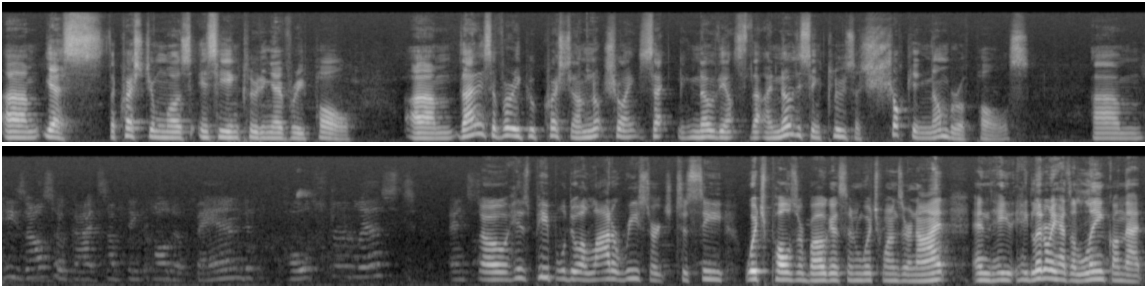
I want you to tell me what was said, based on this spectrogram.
Um, yes, the question was is he including every poll? Um, that is a very good question. I'm not sure I exactly know the answer to that. I know this includes a shocking number of polls. Um, He's also got something called a banned pollster list. And so his people do a lot of research to see which polls are bogus and which ones are not. And he, he literally has a link on that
